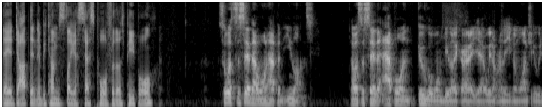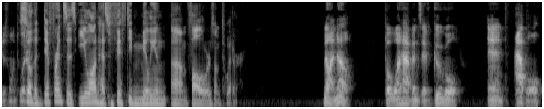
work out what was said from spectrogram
they adopt it and it becomes like a cesspool for those people So what's to say that won't happen to Elon's? That was to say that Apple and Google won't be like, all right, yeah, we don't really even want you. We just want Twitter. so the difference is elon has 50 million um, followers on twitter no, I know. But what happens if Google and Apple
